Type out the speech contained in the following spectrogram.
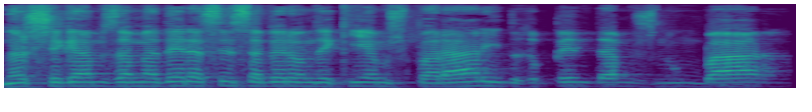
nós chegamos a Madeira sem saber onde é que íamos parar e de repente damos num bar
